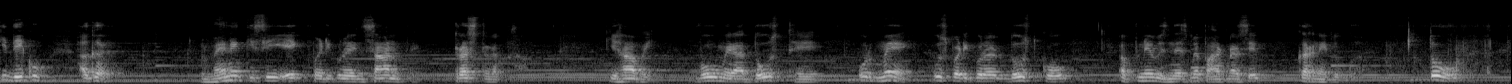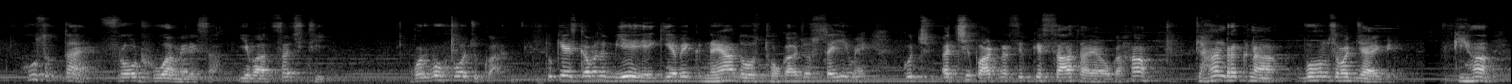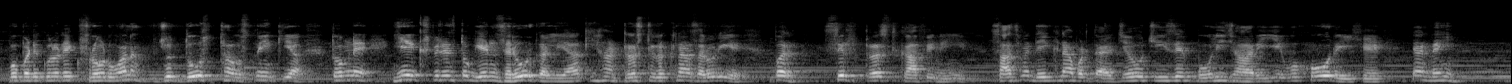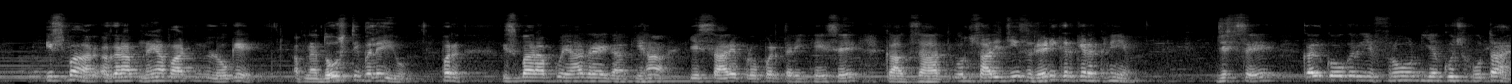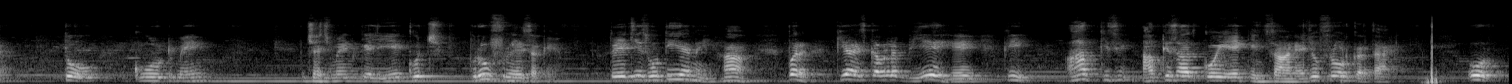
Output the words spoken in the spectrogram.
कि देखो, अगर मैंने किसी एक पर्टिकुलर इंसान पे ट्रस्ट रखा कि हाँ भाई, वो मेरा दोस्त है और मैं उस पर्टिकुलर दोस्त को अपने बिज़नेस में पार्टनरशिप करने दूँगा तो हो सकता है फ्रॉड हुआ मेरे साथ, ये बात सच थी और वो हो चुका है। तो क्या इसका मतलब ये है कि अब एक नया दोस्त होगा जो सही में कुछ अच्छी पार्टनरशिप के साथ आया होगा? हाँ ध्यान रखना, वो हम समझ जाएँगे कि हाँ वो पर्टिकुलर एक फ्रॉड हुआ ना, जो दोस्त था, उसने ही किया। तो हमने ये एक्सपीरियंस तो गेन ज़रूर कर लिया कि हाँ ट्रस्ट रखना ज़रूरी है, पर सिर्फ़ ट्रस्ट काफ़ी नहीं है। साथ में देखना पड़ता है, जो चीज़ें बोली जा रही है, वो हो रही है या नहीं। इस बार अगर आप नया पार्टनर लोगे, अपना दोस्त ही भले ही हो, पर इस बार आपको याद रहेगा कि हाँ ये सारे प्रॉपर तरीके से कागजात और सारी चीज़ रेडी करके रखनी है, जिससे कल को अगर ये फ्रॉड या कुछ होता है तो कोर्ट में जजमेंट के लिए कुछ प्रूफ रह सके। तो ये चीज़ होती है नहीं? हाँ पर क्या इसका मतलब ये है कि आप किसी, आपके साथ कोई एक इंसान है जो फ्रॉड करता है, और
